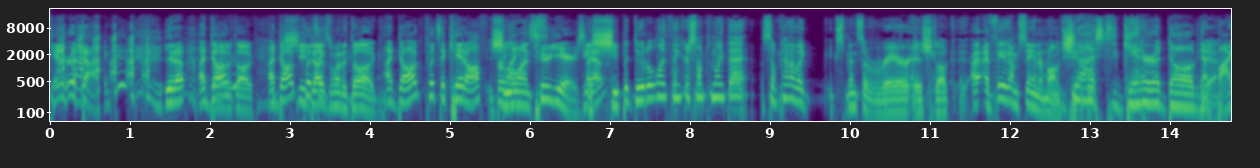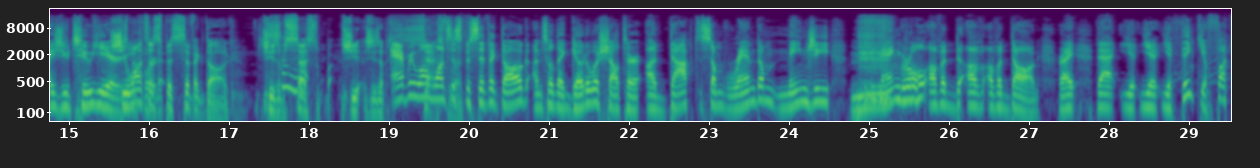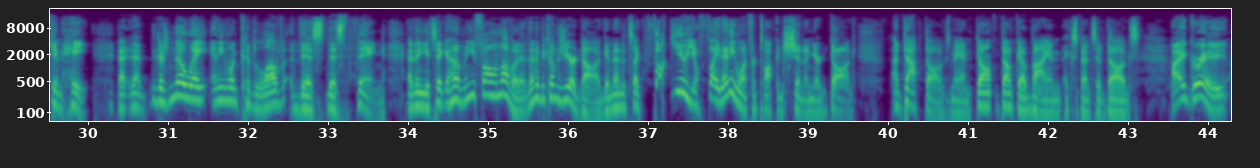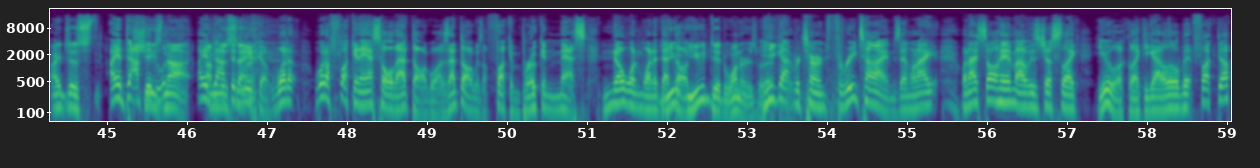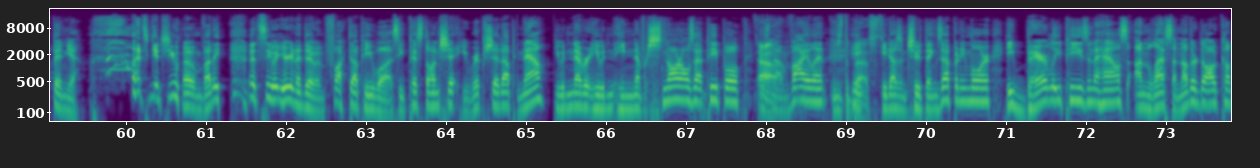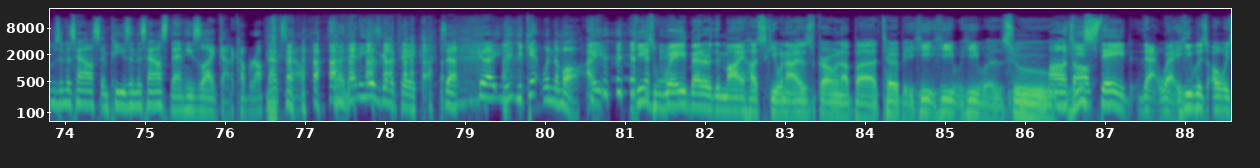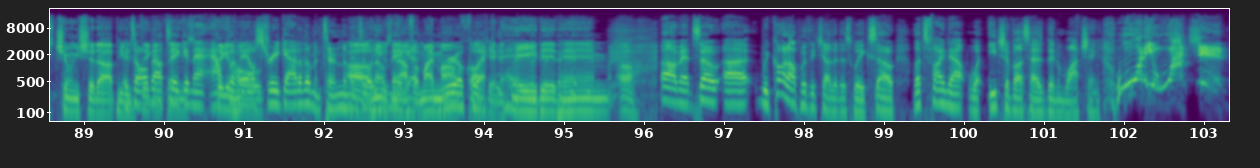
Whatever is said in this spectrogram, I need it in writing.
Get her a dog. You know, a dog. A dog. A dog. She does a, want a dog. a dog puts a kid off for she like wants two years. You a know, sheepadoodle, I think, or something like that. Some kind of like expensive, rare-ish dog. I, I think I'm saying it wrong. Just get her a dog that Yeah. buys you two years. She wants a specific dog. She's So obsessed. She she's obsessed. Everyone wants a specific dog until they go to a shelter, adopt some random mangy mangrel of a of, of a dog, right? That you you, you think you fucking hate. That, that there's no way anyone could love this this thing, and then you take it home and you fall in love with it. Then it becomes your dog, and then it's like fuck you. You'll fight anyone for talking shit on your dog. Adopt dogs, man. Don't don't go buying expensive dogs. I agree. I just I adopted. She's Lu- not. I I'm just adopted saying. Luca. What a what a fucking asshole that dog was. That dog was a fucking broken mess. No one wanted that you, dog. you did wonders with he that got dog. returned three times, and when I when I saw him, I was just like, "You look like you got a little bit fucked up in you." Let's get you home, buddy. Let's see what you're gonna do. And fucked up he was. He pissed on shit. He ripped shit up. Now he would never. He would. He never snarls at people. He's Oh, not violent. he's the He- best. He doesn't chew things up anymore. He barely pees in the house unless another dog comes in his house and pees in his house. Then he's like, gotta cover up that smell. so then he is gonna pee. So you know you, you can't win them all. I he's way better than my husky when I was growing up. Uh, Toby, he he he was. Ooh, Oh, he all- stayed that way. He was always chewing shit up. He was all digging about things, taking that alpha male holes. streak out of them and turning them into Oh, an he was an alpha. My mom real quick. fucking hated him. Oh, Oh man, so uh, we caught up with each other this week. So let's find out what each of us has been watching. What are you watching?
